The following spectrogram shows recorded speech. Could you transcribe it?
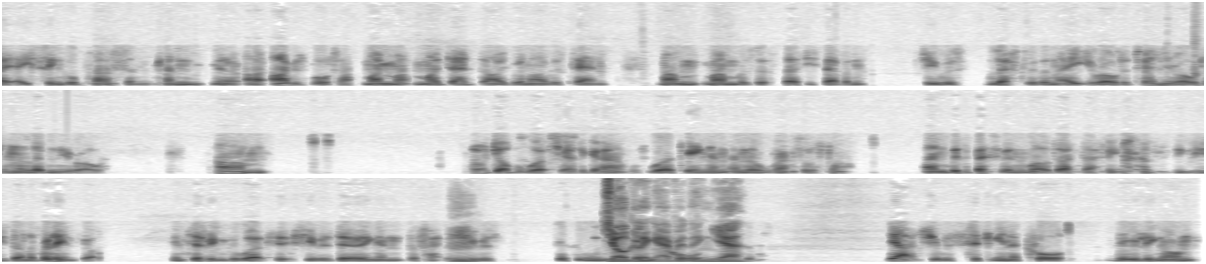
a, a single person can. You know, I, I was brought up. My my dad died when I was ten. Mum mum was at thirty seven. She was left with an eight year old, a ten year old, and an eleven year old. Um, a job at work she had to go out was working and, and all that sort of stuff. And with the best will in the world, I, I think she's done a brilliant job, considering the work that she was doing and the fact that she Mm. was sitting Juggling in everything, court yeah. yeah, she was sitting in a court ruling on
